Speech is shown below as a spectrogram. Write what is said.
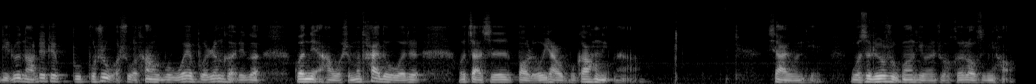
理论啊，这这不不是我说的，我我也不认可这个观点哈。我什么态度，我这我暂时保留一下，我不告诉你们啊。下一个问题，我是刘曙光提问说：何老师你好。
